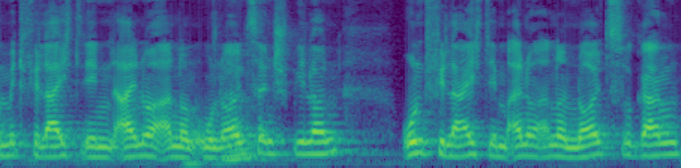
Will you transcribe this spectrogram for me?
mit vielleicht den ein oder anderen U19-Spielern. Ja und vielleicht dem einen oder anderen Neuzugang,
